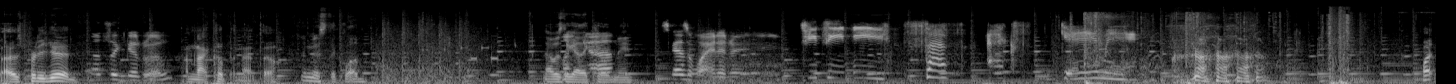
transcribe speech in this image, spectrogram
That was pretty good. That's a good one. I'm not clipping that though. I missed the club. That was the guy that Yeah. killed me. This guy's whited right TTV Seth X Gaming. What?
